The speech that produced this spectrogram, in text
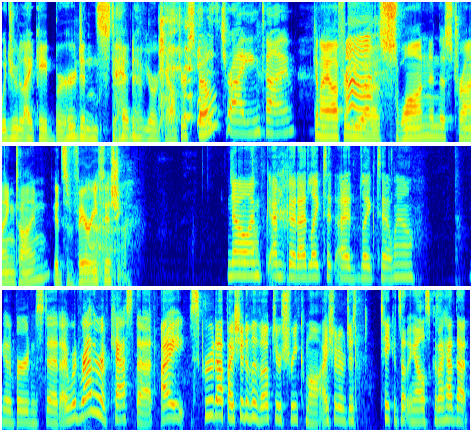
Would you like a bird instead of your counter spell? It's trying time. Can I offer you Uh, a swan in this trying time? It's very fishy. No, I'm I'm good. I'd like to. I'd like to. Well, get a bird instead. I would rather have cast that. I screwed up. I should have evoked your Shriekmaw. I should have just taken something else because I had that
